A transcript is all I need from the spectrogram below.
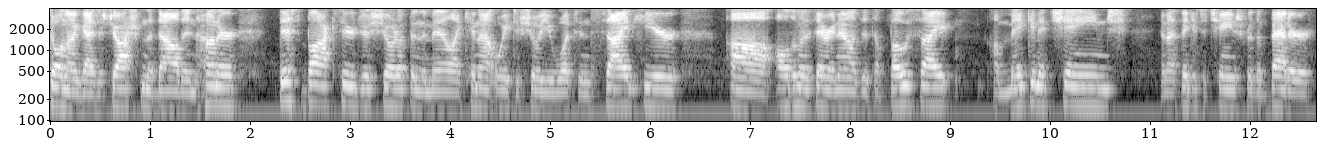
going on guys? It's Josh from the Dialed In Hunter. This box here just showed up in the mail. I cannot wait to show you what's inside here. Uh, all I'm going to say right now is it's a bow sight. I'm making a change and I think it's a change for the better.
